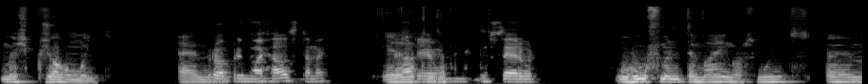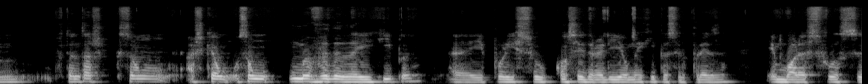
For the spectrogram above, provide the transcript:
mas que jogam muito. Um, O próprio Neuhaus também, Exato, é um, um cérebro. O Huffman também gosto muito. Hum, portanto, acho que são, acho que é um- são uma verdadeira equipa eh, e por isso consideraria uma equipa surpresa, embora se fosse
